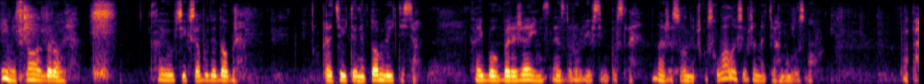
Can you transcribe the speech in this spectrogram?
і міцного здоров'я. Хай у всіх все буде добре. Працюйте, не втомлюйтеся. Хай Бог береже і міцне здоров'я всім после. Наже сонечко сховалося, вже натягнуло знову. Па-па.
